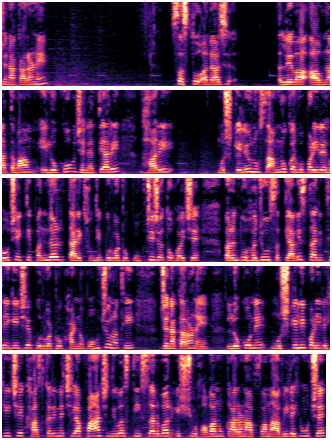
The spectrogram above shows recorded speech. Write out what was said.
જેના કારણે સસ્તું અનાજ લેવા આવનાર તમામ એ લોકો જેને અત્યારે ભારે મુશ્કેલીઓનો સામનો કરવો પડી રહ્યો છે. એકથી પંદર તારીખ સુધી પુરવઠો પહોંચી જતો હોય છે. પરંતુ હજુ સત્યાવીસ તારીખ થઈ ગઈ છે. પુરવઠો ખાંડનો પહોંચ્યો નથી, જેના કારણે લોકોને મુશ્કેલી પડી રહી છે. ખાસ કરીને છેલ્લા પાંચ દિવસથી સર્વર ઇસ્યુ હોવાનું કારણ આપવામાં આવી રહ્યું છે.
